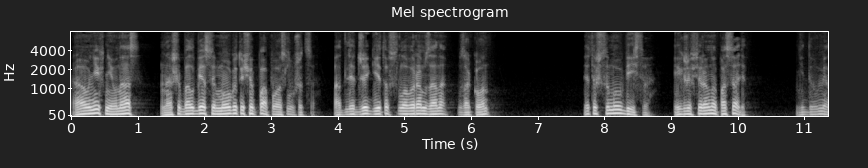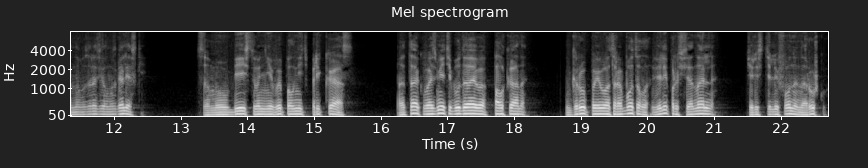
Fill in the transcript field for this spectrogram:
А у них не у нас. Наши балбесы могут еще папу ослушаться. А для джигитов слово Рамзана — закон. Это ж самоубийство. Их же все равно посадят. Недоуменно возразил Мозголевский. Самоубийство не выполнить приказ. А так, возьмите Будаева, полкана. Группа его отработала, вели профессионально, через телефон и наружку.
